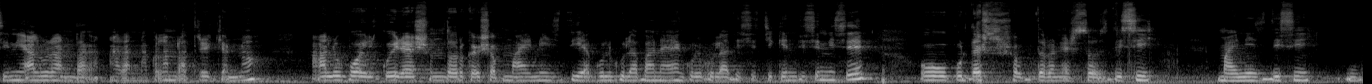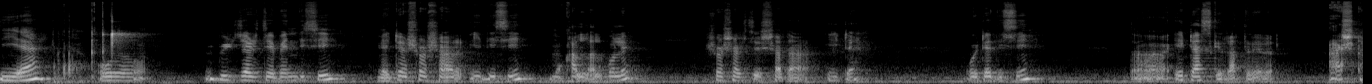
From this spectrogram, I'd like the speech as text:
চিনি আলু রান্না রান্না করলাম রাত্রের জন্য। আলু বয়েল কইরা সুন্দর করে সব মাইনিজ দিয়া গুলগুলা বানায় গুলগুলা দিছি চিকেন দিছি নিচে। ও উপর সব ধরনের সস দিছি মাইনিজ দিছি দিয়া। ও বিরজার জেবেন দিছি, এটা শশার ই দিছি, মোখাল্লাল বলে। শশার যে সাদা ইটা, ওইটা দিছি। তা এটা আজকে রাত্রের আশা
